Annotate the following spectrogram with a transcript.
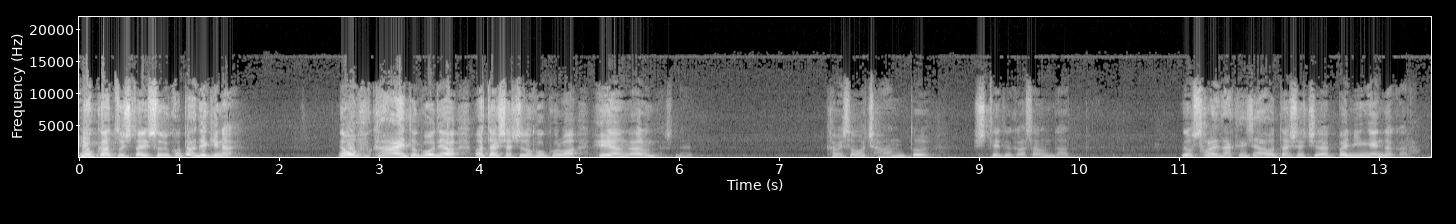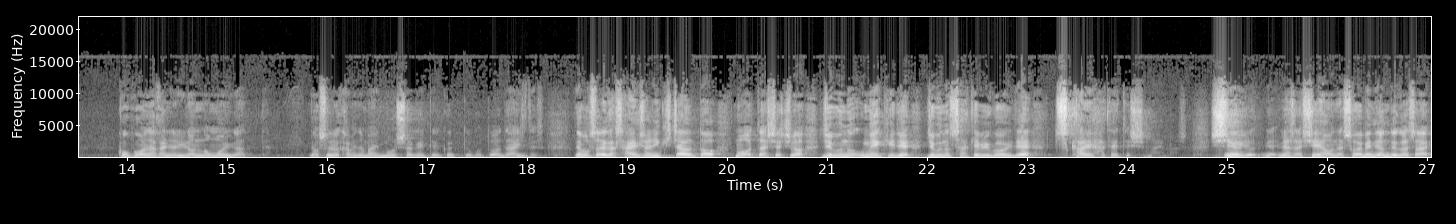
抑圧したりすることはできない。でも深いところでは私たちの心は平安があるんですね。神様はちゃんとしていてくださるんだ。でもそれだけじゃ私たちはやっぱり人間だから心の中にはいろんな思いがあって。でもそれを神の前に申し上げていくということは大事です。でもそれが最初に来ちゃうともう私たちは自分のうめきで自分の叫び声で疲れ果ててしまいます。詩皆さん詩篇をねそういう意味で読んでください。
